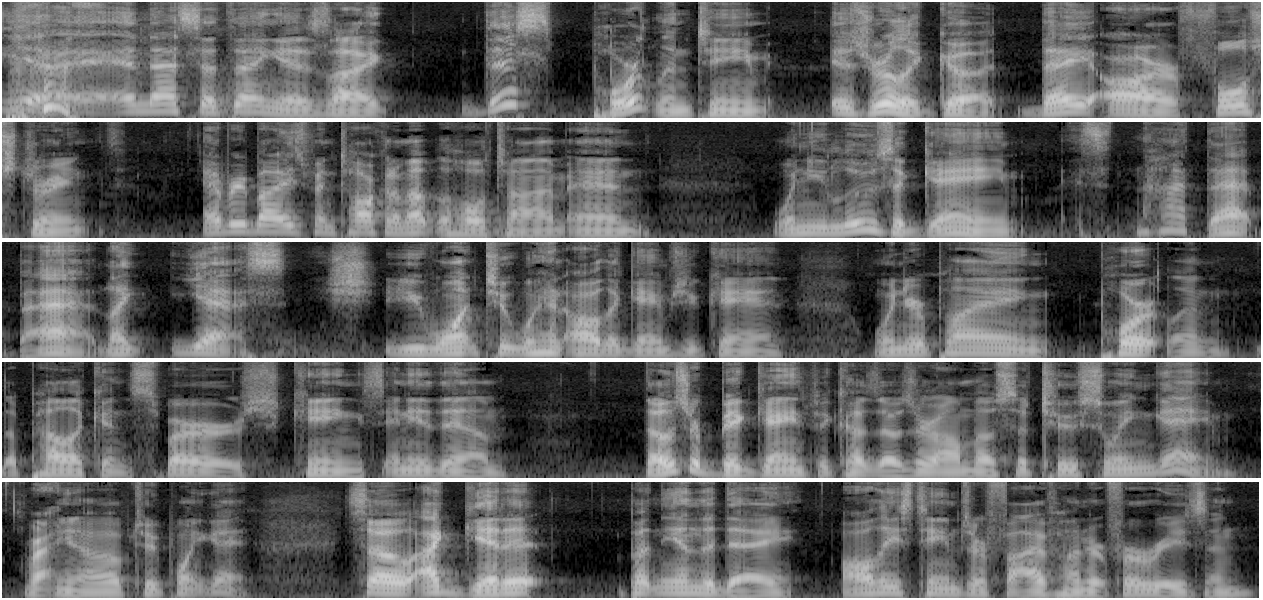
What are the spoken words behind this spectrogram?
yeah, and that's the thing is like this Portland team is really good. They are full strength. Everybody's been talking them up the whole time, and when you lose a game, it's not that bad. Like, yes, you want to win all the games you can. When you're playing Portland, the Pelicans, Spurs, Kings, any of them, those are big games because those are almost a two swing game Right. you know, a two point game. So I get it, but in the end of the day, all these teams are 500 for a reason.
